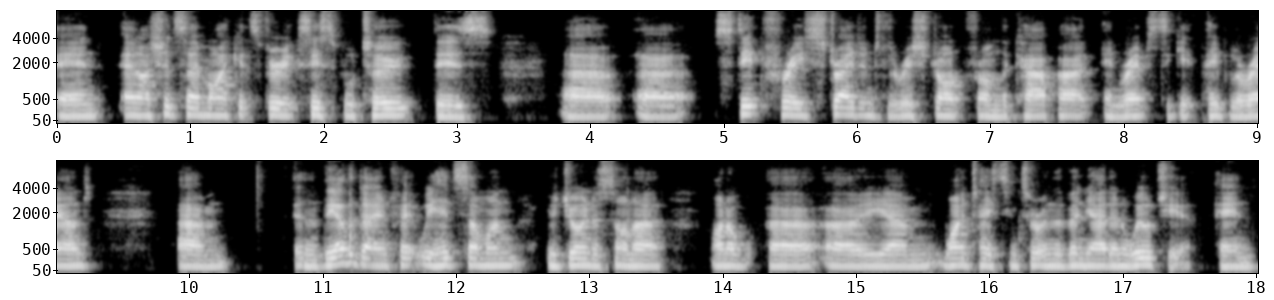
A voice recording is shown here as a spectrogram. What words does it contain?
and and I should say, Mike, it's very accessible too. There's uh, uh, step free straight into the restaurant from the car park and ramps to get people around. Um, and the other day, in fact, we had someone who joined us on a on a, uh, a um, wine tasting tour in the vineyard in a wheelchair, and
